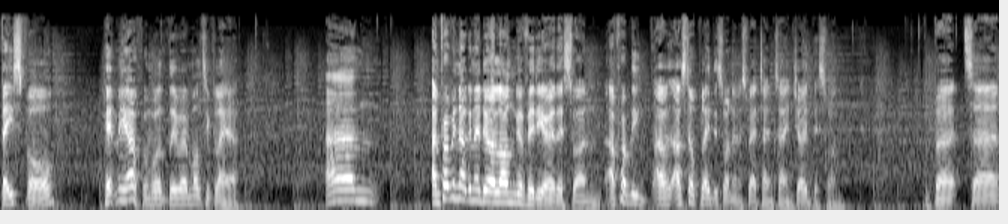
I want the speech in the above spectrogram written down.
baseball, hit me up and we'll do a multiplayer. Um, I'm probably not going to do a longer video of this one. I'll probably I'll, I'll still play this one in my spare time because I enjoyed this one. But uh,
